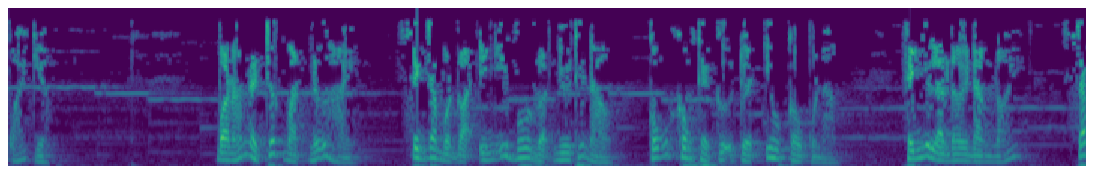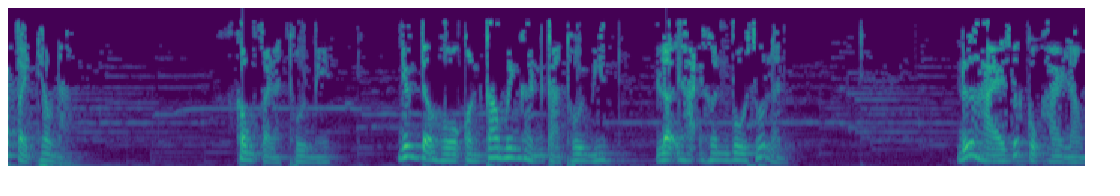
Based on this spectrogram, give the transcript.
quái kia. Bọn hắn ở trước mặt nữ hài, Sinh ra một loại ý nghĩ vô luận như thế nào Cũng không thể cự tuyệt yêu cầu của nàng. Hình như là lời nàng nói, Sẽ phải theo nàng. Không phải là thôi miên, Nhưng tự hồ còn cao minh hơn cả thôi miên, Lợi hại hơn vô số lần. Nữ hài rút cục hài lòng,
